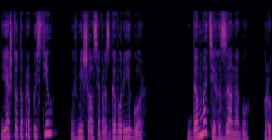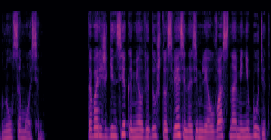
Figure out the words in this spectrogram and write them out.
«Я что-то пропустил?» – вмешался в разговор Егор. «Да мать их за ногу!» – ругнулся Мосин. «Товарищ генсек имел в виду, что связи на Земле у вас с нами не будет»,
